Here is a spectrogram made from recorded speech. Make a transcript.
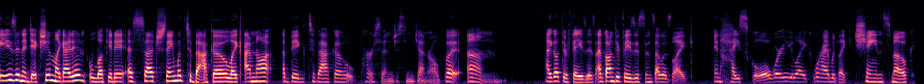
is an addiction. Like I didn't look at it as such. Same with tobacco. Like I'm not a big tobacco person just in general, but um I go through phases. I've gone through phases since I was like in high school where you like where I would like chain smoke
